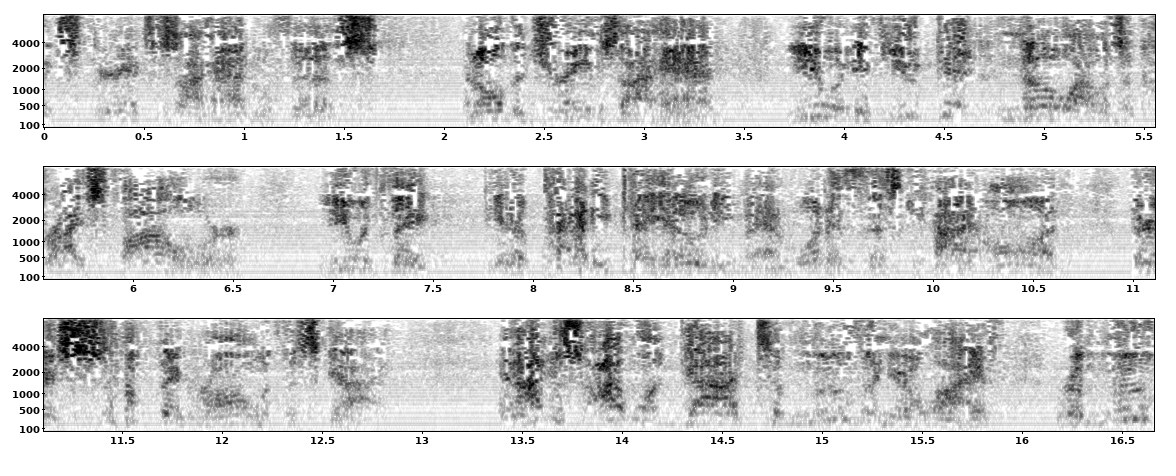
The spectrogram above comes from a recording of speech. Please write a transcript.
experiences I had with this and all the dreams I had, you, if you didn't know I was a Christ follower, you would think, you know, Patty Peyote, man, what is this guy on? There is something wrong with this guy. And I just, I want God to move in your life, remove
